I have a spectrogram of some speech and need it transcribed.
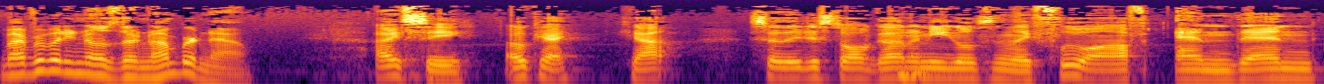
But everybody knows their number now. I see. Okay. Yeah. So they just all got on eagles and they flew off. And then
